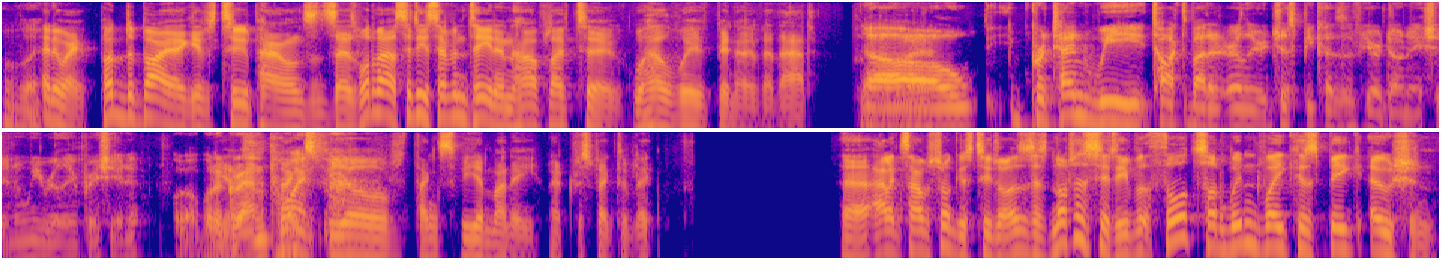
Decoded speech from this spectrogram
lovely. Anyway, Pundabaya gives two pounds and says, What about City 17 in Half Life 2? Well, we've been over that. Oh, pretend we talked about it earlier just because of your donation, and we really appreciate it. What what a Yes, grand point. Thanks for your, thanks for your money, retrospectively. Uh, Alex Armstrong gives $2 says, Not a city, but thoughts on Wind Waker's big ocean.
